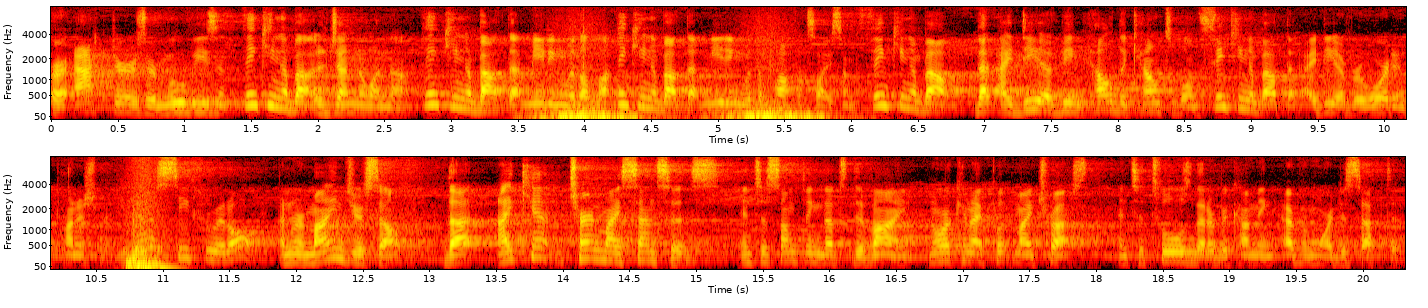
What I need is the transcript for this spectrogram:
or actors or movies and thinking about Al-Jannah wa thinking about that meeting with Allah, thinking about that meeting with the Prophet thinking about that idea of being held held accountable and thinking about that idea of reward and punishment. You gotta see through it all and remind yourself that I can't turn my senses into something that's divine, nor can I put my trust into tools that are becoming ever more deceptive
